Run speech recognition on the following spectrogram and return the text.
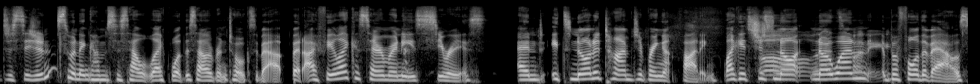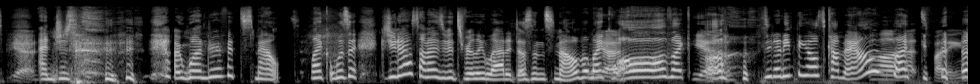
decisions when it comes to cel- like what the celebrant talks about. But I feel like a ceremony is serious. And it's not a time to bring up farting. Like it's just not Oh, no one funny. before the vows. Yeah. And just I wonder if it smelt. Like was it because you know sometimes if it's really loud it doesn't smell, but like Yeah. oh like Yeah. oh, did anything else come out? Oh, like that's funny. no,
